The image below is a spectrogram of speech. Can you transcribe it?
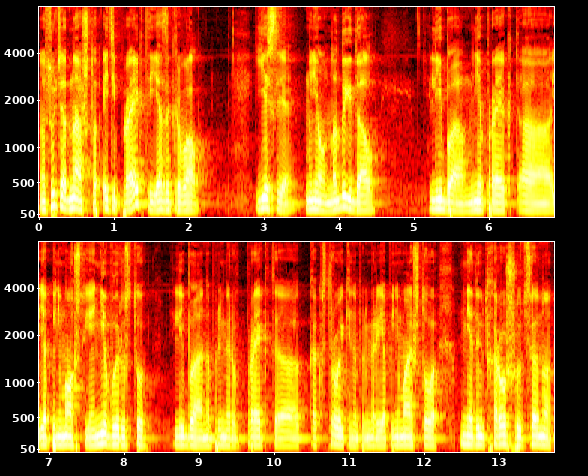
Но суть одна, что эти проекты я закрывал. Если мне он надоедал, либо мне проект, э, я понимал, что я не вырасту, либо, например, проект э, как в стройке, например, я понимаю, что мне дают хорошую цену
